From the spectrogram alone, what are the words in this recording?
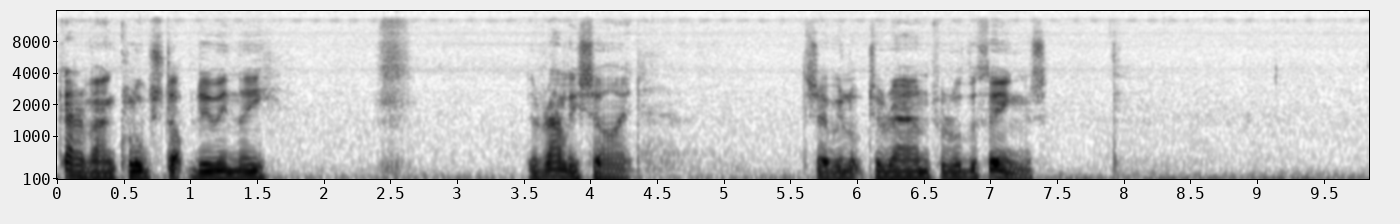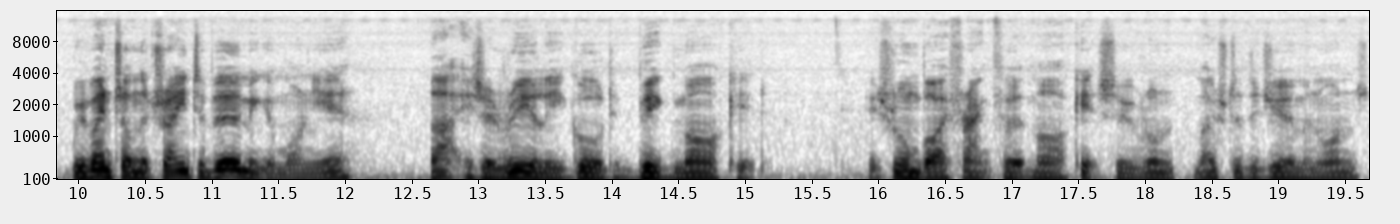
caravan club stopped doing the the rally site. So we looked around for other things. We went on the train to Birmingham one year. That is a really good big market. It's run by Frankfurt Markets, who run most of the German ones.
